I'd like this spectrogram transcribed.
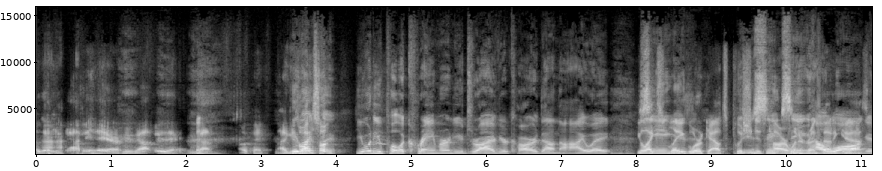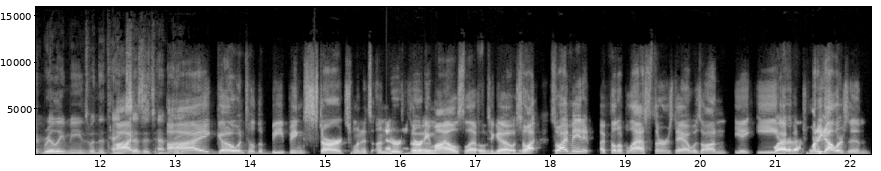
okay, you got me there. You got me there. You got- okay, I He get it. likes to. You what do you pull a Kramer and you drive your car down the highway? You like leg workouts, pushing his see- car when it runs out of gas. How long gas. it really means when the tank I- says it's empty. I go until the beeping starts when it's under 30 miles left Oh, to go. no. So I so I made it. I filled up last Thursday. I was on E. E- What I put twenty dollars in.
